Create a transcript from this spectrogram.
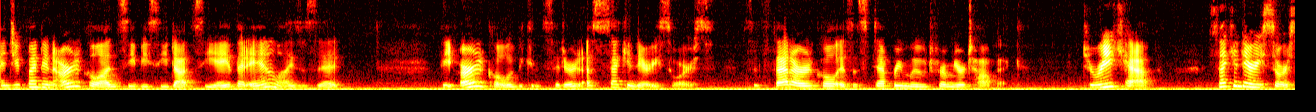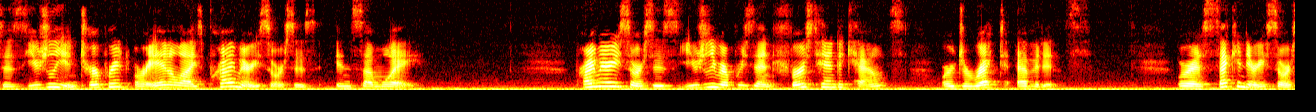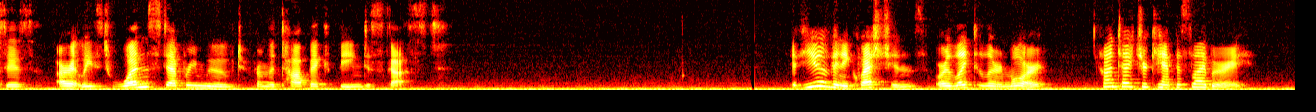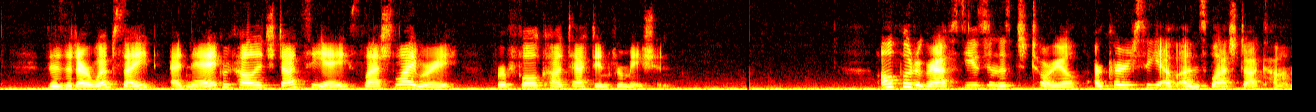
and you find an article on cbc.ca that analyzes it, the article would be considered a secondary source since that article is a step removed from your topic. To recap, secondary sources usually interpret or analyze primary sources in some way. Primary sources usually represent first-hand accounts or direct evidence, whereas secondary sources are at least one step removed from the topic being discussed. If you have any questions or would like to learn more, contact your campus library. Visit our website at niagaracollege.ca library for full contact information. All photographs used in this tutorial are courtesy of Unsplash.com.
